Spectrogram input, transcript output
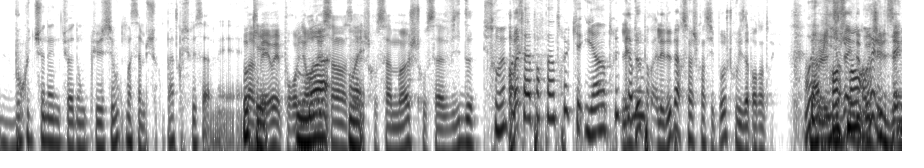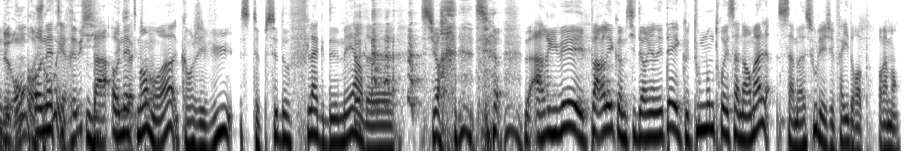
beaucoup de shonen, tu vois. Donc, euh, j'avoue que moi, ça me choque pas plus que ça. Mais Ok. Mais oui, pour revenir Moi, au dessin, ça, ouais. je trouve ça moche, je trouve ça vide. tu trouves même En pas fait, que ça apporte un truc? Il y a un truc Les deux, les deux personnages principaux, je trouve ils apportent un truc. Ouais, Bah, le franchement, design de vrai, le design de Ombre, Ombre, je trouve, Honnête- il est réussi. Bah, honnêtement, Exactement. moi, quand j'ai vu cette pseudo-flaque de merde euh, sur, sur- arriver et parler comme si de rien n'était et que tout le monde trouvait ça normal, ça m'a saoulé, j'ai failli drop, vraiment.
